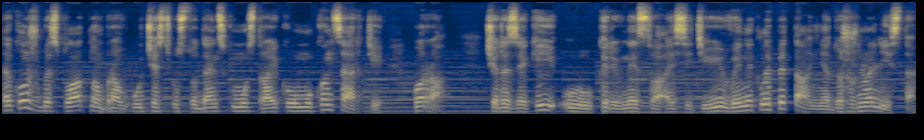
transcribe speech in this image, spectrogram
Також безплатно брав участь у студентському страйковому концерті Пора, через який у керівництва ICTV виникли питання до журналіста.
